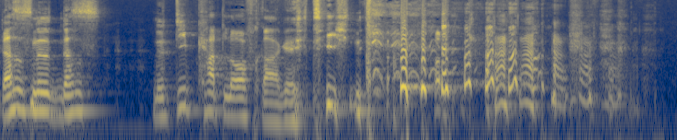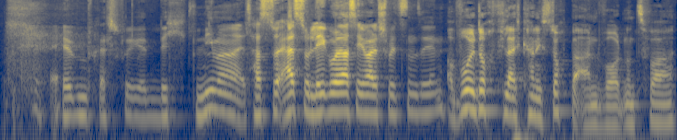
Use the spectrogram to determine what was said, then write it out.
Das ist eine, das ist eine Deep Cut Law Frage, die ich nicht. Elben frieren nicht. Niemals. Hast du, hast du Legolas jeweils schwitzen sehen? Obwohl doch, vielleicht kann ich es doch beantworten. Und zwar,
